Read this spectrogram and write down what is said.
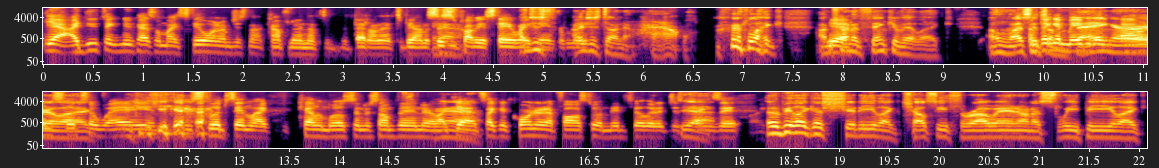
yeah, I do think Newcastle might steal one. I'm just not confident enough to bet on that. To be honest, this is probably a stay away game for me. I just don't know how. like, I'm Yeah. trying to think of it like, unless I'm it's thinking a maybe banger, Allen slips away and Yeah. he slips in like Callum Wilson or something, or like yeah. Yeah. it's like a corner that falls to a midfielder that just Yeah. bangs it. Like, it would be like a shitty like Chelsea throw in on a sleepy like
